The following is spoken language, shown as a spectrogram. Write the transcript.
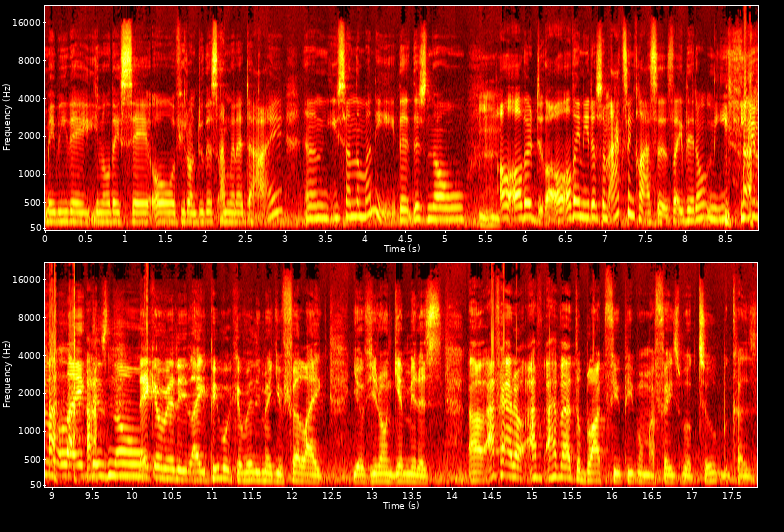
Maybe they you know they say, oh, if you don't do this, I'm gonna die. And then you send the money. There, there's no mm-hmm. all, all they're do- all, all they need are some acting classes. Like they don't need like there's no. They can really like people can really make you feel like yo if you don't give me this. Uh, I've had a, I've, I've had to block a few people on my Facebook too because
